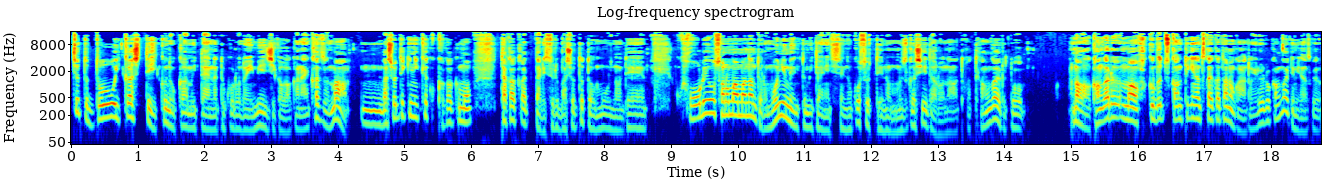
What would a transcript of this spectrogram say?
ちょっとどう活かしていくのかみたいなところのイメージが湧かない。数、まあ、うん、場所的に結構価格も高かったりする場所だと思うので、これをそのままなんていうの、モニュメントみたいにして残すっていうのも難しいだろうなとかって考えると、まあ、考える、まあ、博物館的な使い方なのかなといろいろ考えてみたんですけど、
